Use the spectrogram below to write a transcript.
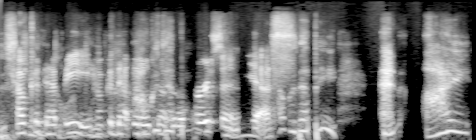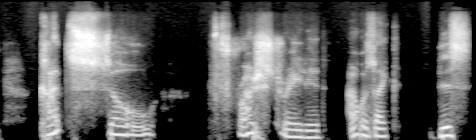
this how could that be? How could that little, could that little person? Yes. How could that be? And I got so frustrated. I was like, this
